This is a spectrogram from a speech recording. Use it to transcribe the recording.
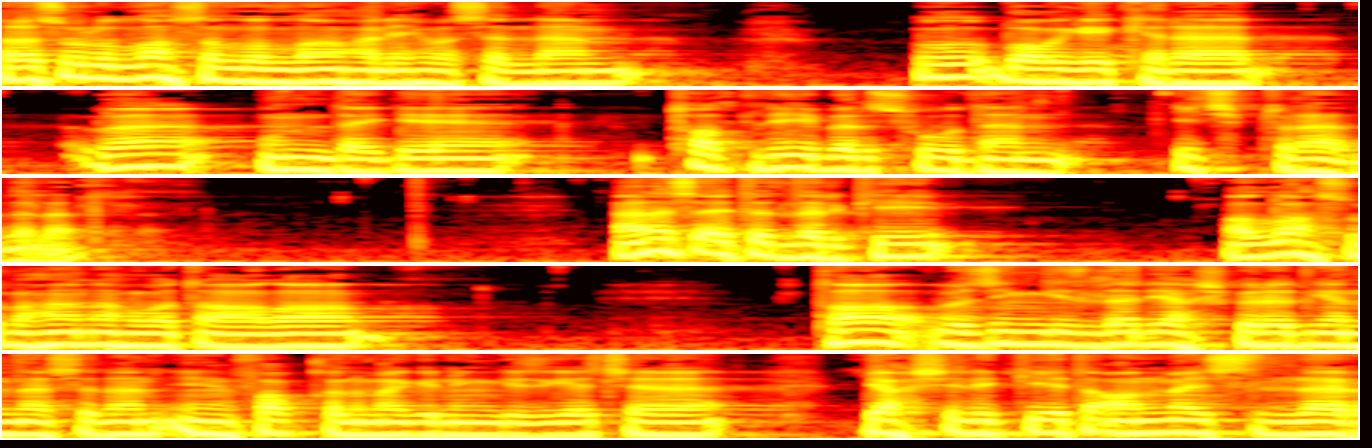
Rasululloh sollallohu alayhi vasallam u bog'ga kirar va undagi totli bir suvdan ichib turardilar. Anas aytadilarki alloh subhanahu va taolo to o'zingizlar yaxshi ko'radigan narsadan infoq qilmaguningizgacha yaxshilikka yeta olmaysizlar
